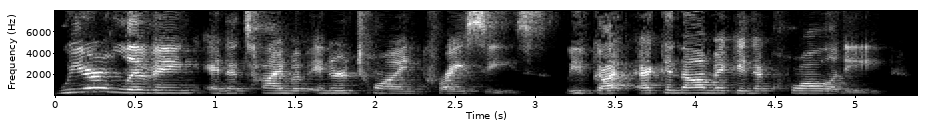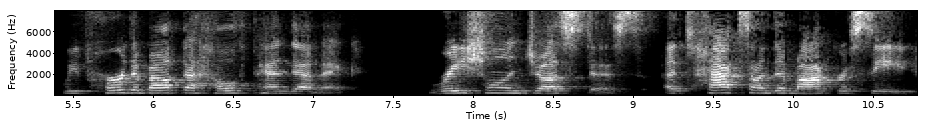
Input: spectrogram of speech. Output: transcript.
We are living in a time of intertwined crises. We've got economic inequality. We've heard about the health pandemic, racial injustice, attacks on democracy.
